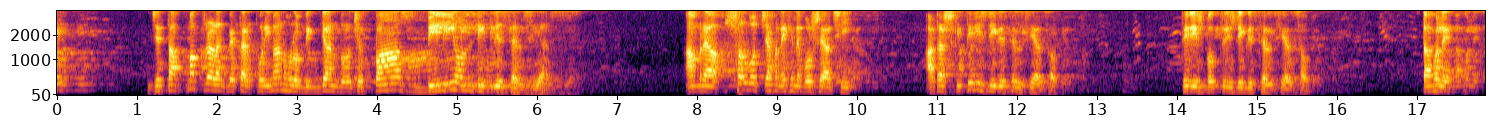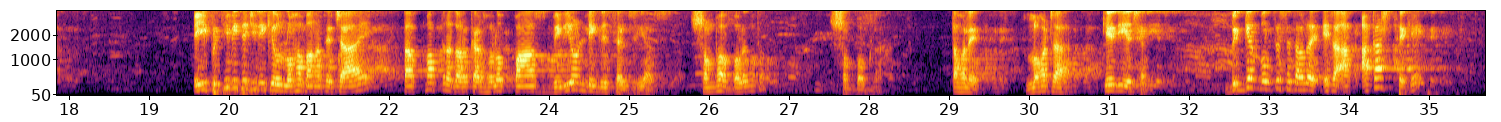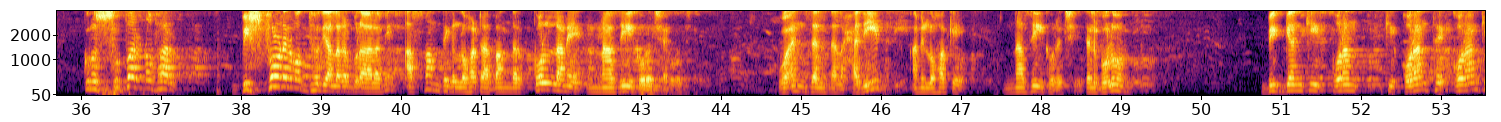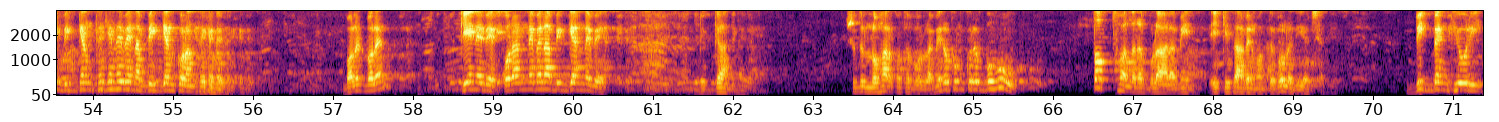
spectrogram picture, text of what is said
যে তাপমাত্রা লাগবে তার পরিমাণ হলো বিজ্ঞান বলছে পাঁচ বিলিয়ন ডিগ্রি সেলসিয়াস। আমরা সর্বোচ্চ এখন এখানে বসে আছি, আঠাশ কি তিরিশ ডিগ্রি সেলসিয়াস হবে, তিরিশ বত্রিশ ডিগ্রি সেলসিয়াস হবে। তাহলে এই পৃথিবীতে যদি কেউ লোহা বানাতে চায়, তাপমাত্রা দরকার হলো পাঁচ বিলিয়ন ডিগ্রি সেলসিয়াস। সম্ভব বলেন তো? সম্ভব না। তাহলে লোহাটা কে দিয়েছেন? বিজ্ঞান বলতেছে তাহলে এটা আকাশ থেকে কোন সুপারনোভার বিস্ফোরণের মধ্য দিয়ে আল্লাহ রাব্বুল আলামিন আসমান থেকে লোহাটা বান্দার কল্যাণে নাজিল করেছেন। হাদিদ আমি লোহাকে নাজিল করেছি। তাহলে বলুন, বিজ্ঞান কি কোরআন কি কোরআন থেকে কোরআন কি বিজ্ঞান থেকে নেবে না বিজ্ঞান কোরআন থেকে নেবে? বলেন বলেন। কে নেবে? কোরআন নেবে না বিজ্ঞান নেবে? বিজ্ঞান নেবে। শুধু লোহার কথা বললাম, এরকম করে বহু তথ্য আল্লাহ রাব্বুল আলামিন এই কিতাবের মধ্যে বলে দিয়েছেন। বিগ ব্যাং থিওরি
